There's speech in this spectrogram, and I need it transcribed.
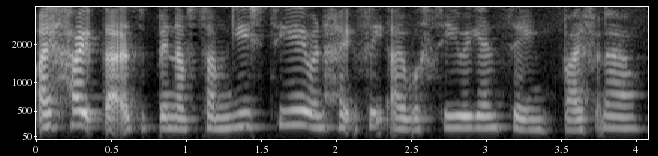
I hope that has been of some use to you and hopefully I will see you again soon. Bye for now.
